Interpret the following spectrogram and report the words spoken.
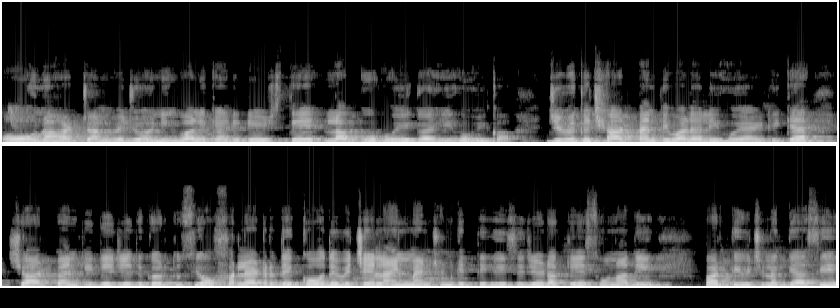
ਉਹ 5994 ਜੁਆਇਨਿੰਗ ਵਾਲੇ ਕੈਂਡੀਡੇਟਸ ਤੇ ਲਾਗੂ ਹੋਏਗਾ ਹੀ ਹੋਏਗਾ। ਜਿਵੇਂ ਕਿ 6635 ਵਾਲਿਆਂ ਲਈ ਹੋਇਆ ਹੈ, ਠੀਕ ਹੈ? 6635 ਦੇ ਜੇਕਰ ਤੁਸੀਂ ਔਫਰ ਲੈਟਰ ਦੇਖੋ, ਉਹਦੇ ਵਿੱਚ ਇਹ ਲਾਈਨ ਮੈਂਸ਼ਨ ਕੀਤੀ ਗਈ ਸੀ ਜਿਹੜਾ ਕੇਸ ਉਹਨਾਂ ਦੀ ਭਰਤੀ ਵਿੱਚ ਲੱਗਿਆ ਸੀ,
